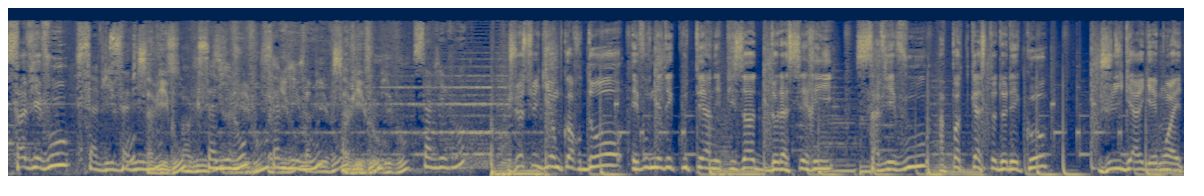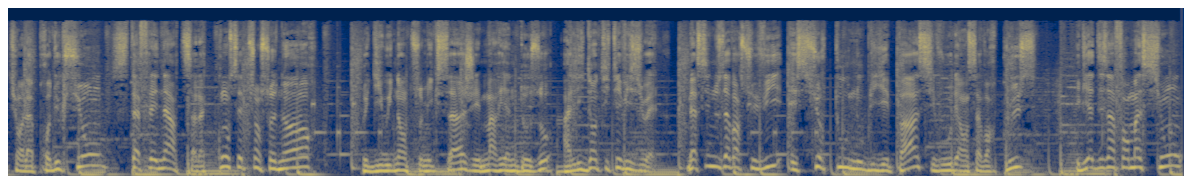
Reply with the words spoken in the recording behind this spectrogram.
Saviez-vous Saviez-vous Saviez-vous Saviez-vous Saviez-vous Saviez-vous Saviez-vous Je suis Guillaume Cordeau et vous venez d'écouter un épisode de la série Saviez-vous Un podcast de l'écho. Julie Garrigue et moi étions à la production, Steph Lennartz à la conception sonore, Rudy Winant au mixage et Marianne Dozo à l'identité visuelle. Merci de nous avoir suivis et surtout n'oubliez pas, si vous voulez en savoir plus, il y a des informations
